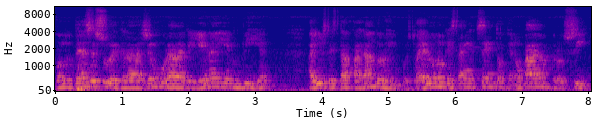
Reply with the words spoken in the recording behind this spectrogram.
cuando usted hace su declaración jurada que llena y envía, ahí usted está pagando los impuestos. Hay algunos que están exentos, que no pagan, pero sí,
